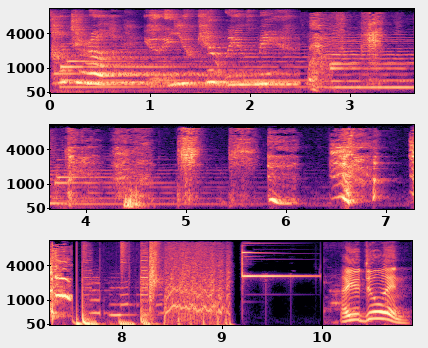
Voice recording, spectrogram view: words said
Tanjiro, you, you can't leave me. How you doing?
